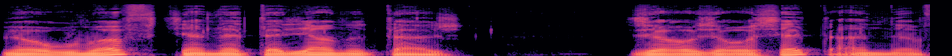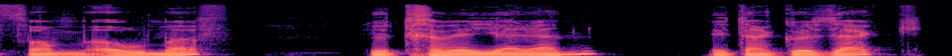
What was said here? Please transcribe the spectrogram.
mais Orumov tient Natalia en otage. 007 informe Orumov que Trevey Alan est un cosaque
